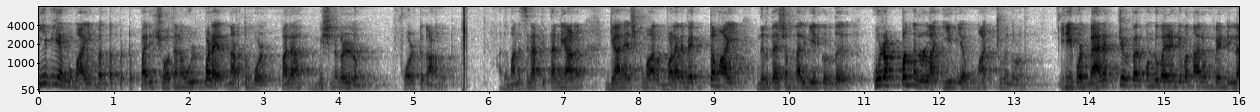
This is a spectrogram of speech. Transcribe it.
ഇ വി എമ്മുമായി ബന്ധപ്പെട്ട് പരിശോധന ഉൾപ്പെടെ നടത്തുമ്പോൾ പല മിഷനുകളിലും ഫോൾട്ട് കാണുന്നുണ്ട്. അത് മനസ്സിലാക്കി തന്നെയാണ് ഗ്യാനേഷ് കുമാർ വളരെ വ്യക്തമായി നിർദ്ദേശം നൽകിയിരിക്കുന്നത്. കുഴപ്പങ്ങളുള്ള ഇ വി എം മാറ്റുമെന്നുള്ളത്. ഇനിയിപ്പോൾ ബാലറ്റ് പേപ്പർ കൊണ്ടുവരേണ്ടി വന്നാലും വേണ്ടില്ല.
